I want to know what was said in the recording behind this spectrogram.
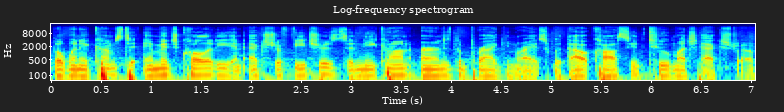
But when it comes to image quality and extra features, the Nikon earns the bragging rights without costing too much extra.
